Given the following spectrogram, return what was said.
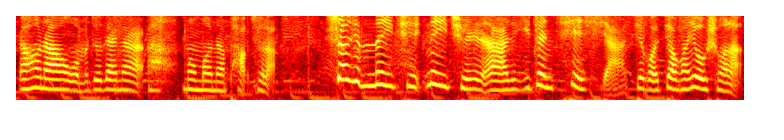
然后呢，我们就在那儿啊，默默的跑去了。剩下的那一群那一群人啊，就一阵窃喜啊。结果教官又说了，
